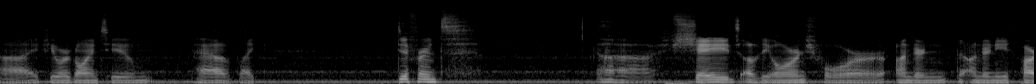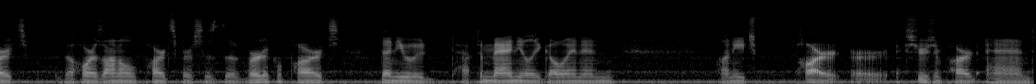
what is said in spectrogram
Uh, if you were going to have like different uh, shades of the orange for under the underneath parts the horizontal parts versus the vertical parts, then you would have to manually go in and on each part or extrusion part and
